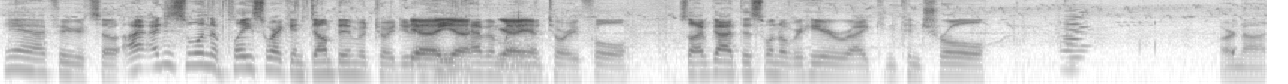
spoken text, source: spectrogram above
yeah, I figured so. I, I just want a place where I can dump inventory, dude. Yeah, I hate yeah, having yeah, my inventory full. So I've got this one over here where I can control or not.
